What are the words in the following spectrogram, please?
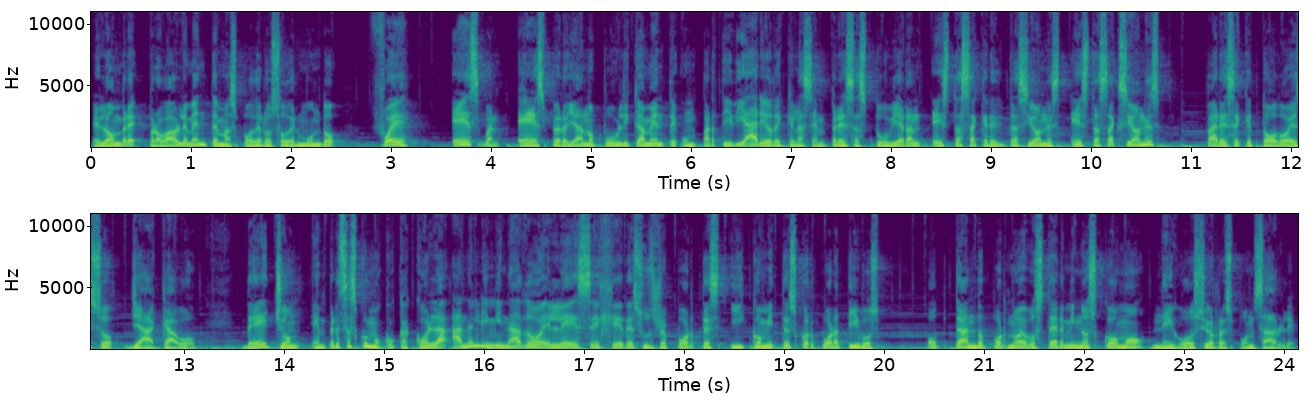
el hombre probablemente más poderoso del mundo, fue, es, bueno, es, pero ya no públicamente, un partidario de que las empresas tuvieran estas acreditaciones, estas acciones, parece que todo eso ya acabó. De hecho, empresas como Coca-Cola han eliminado el ESG de sus reportes y comités corporativos, optando por nuevos términos como negocio responsable.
